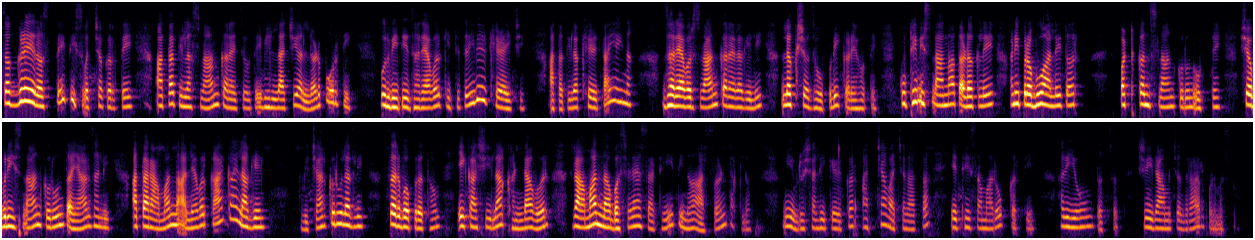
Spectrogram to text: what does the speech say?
सगळे रस्ते ती स्वच्छ करते. आता तिला स्नान करायचे होते. भिल्लाची अल्लड पोरती. पूर्वी ती झऱ्यावर कितीतरी वेळ खेळायची. आता तिला खेळता येईना. झऱ्यावर स्नान करायला गेली लक्ष झोपडीकडे होते. कुठे मी स्नानात अडकले आणि प्रभू आले तर? पटकन स्नान करून उठते. शबरी स्नान करून तयार झाली. आता रामांना आल्यावर काय काय लागेल? विचार करू लागली. सर्वप्रथम एका शिलाखंडावर रामांना बसण्यासाठी तिनं आसन टाकलं. मी वृषाली केळकर आजच्या वाचनाचा येथे समारोप करते. हरिओम तत्सत. श्रीरामचंद्रार्पण मस्तू.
